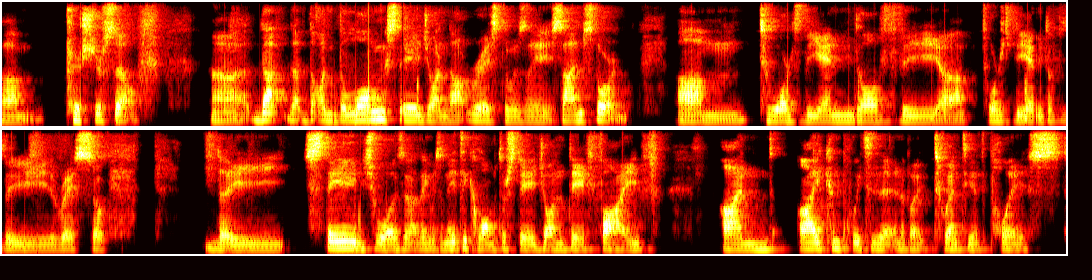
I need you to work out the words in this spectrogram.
um, push yourself. Uh, that, that on the long stage on that race, there was a sandstorm um, towards the end of the uh, towards the end of the race. So the stage was, I think it was an 80 kilometer stage on day five, and I completed it in about 20th place.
